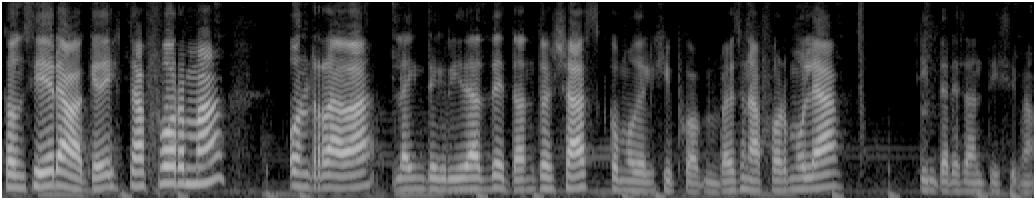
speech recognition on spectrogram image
consideraba que de esta forma honraba la integridad de tanto el jazz como del hip hop. Me parece una fórmula interesantísima.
